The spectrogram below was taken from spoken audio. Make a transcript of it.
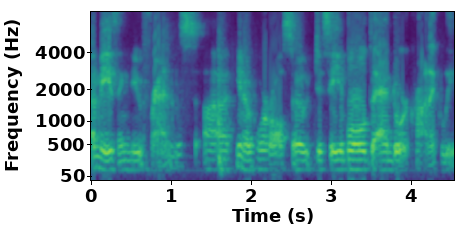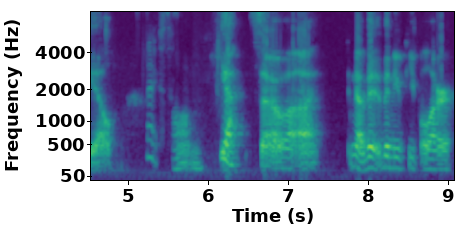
amazing new friends. Uh, you know who are also disabled and or chronically ill. Nice. Um, yeah. So uh, no, the the new people are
